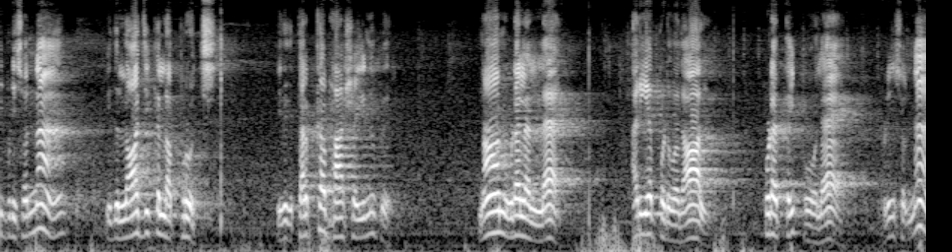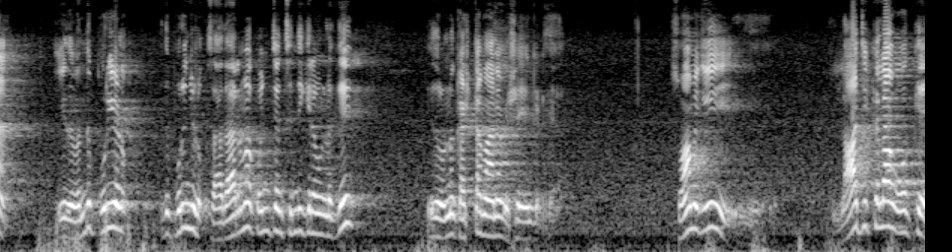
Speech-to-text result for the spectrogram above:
இப்படி சொன்னால் இது லாஜிக்கல் அப்ரோச் இதுக்கு தர்க்க பாஷைன்னு பேர். நான் உடல் அல்ல அறியப்படுவதால் குடத்தை போல. அப்படின்னு சொன்னால் இது வந்து புரியணும். இது புரிஞ்சிடும். சாதாரணமாக கொஞ்சம் சிந்திக்கிறவங்களுக்கு இது ஒன்றும் கஷ்டமான விஷயம் கிடையாது. சுவாமிஜி லாஜிக்கலாக ஓகே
